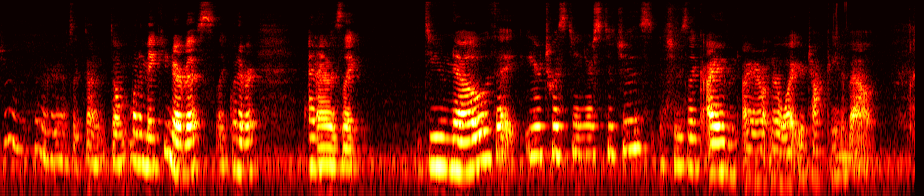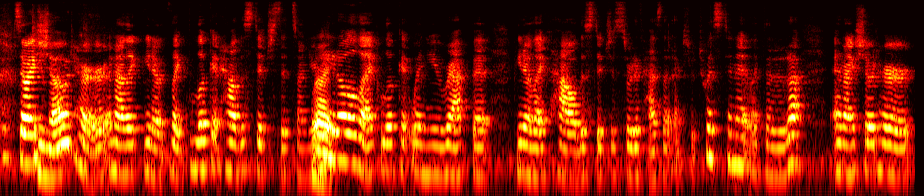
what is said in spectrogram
sure whatever. And I was like don't, don't want to make you nervous like whatever. And I was like do you know that you're twisting your stitches? And she was like I, I don't know what you're talking about. So I showed her and I like you know like look at how the stitch sits on your Right. needle like look at when you wrap it you know like how the stitches sort of has that extra twist in it like da da da and I showed her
